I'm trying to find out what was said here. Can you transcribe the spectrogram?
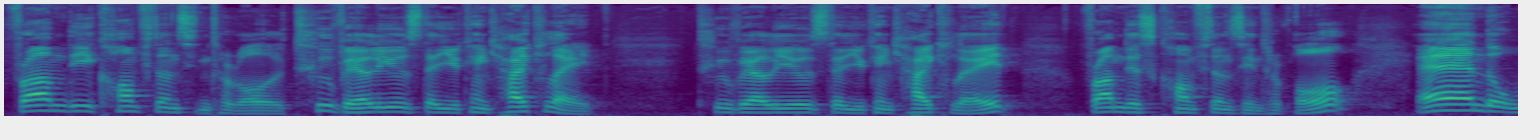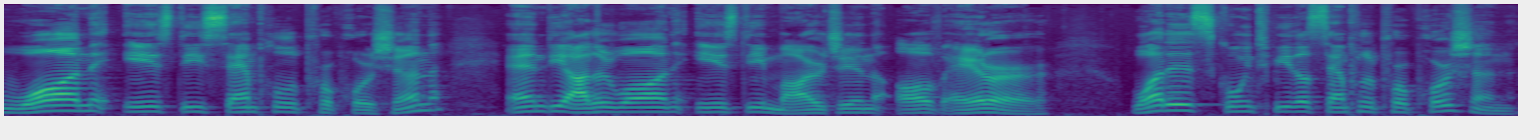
from the confidence interval, two values that you can calculate. Two values that you can calculate from this confidence interval. And one is the sample proportion, and the other one is the margin of error. What is going to be the sample proportion?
